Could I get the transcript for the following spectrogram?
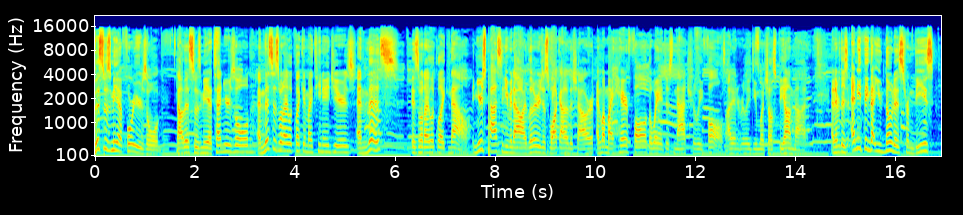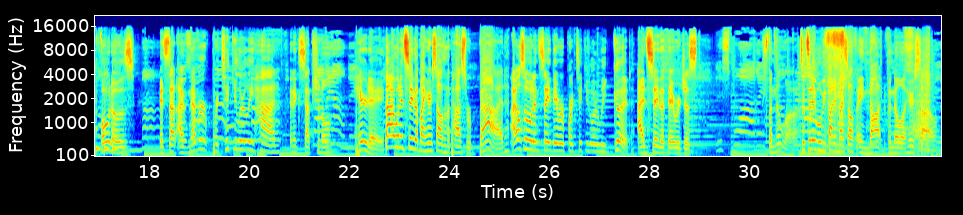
This was me at four years old. Now this was me at 10 years old. And this is what I look like in my teenage years. And this is what I look like now. In years past and even now, I literally just walk out of the shower and let my hair fall the way it just naturally falls. I didn't really do much else beyond that. And if there's anything that you've noticed from these photos, it's that I've never particularly had an exceptional hair day. Now, I wouldn't say that my hairstyles in the past were bad. I also wouldn't say they were particularly good. I'd say that they were just vanilla. So today we'll be finding myself a not vanilla hairstyle.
